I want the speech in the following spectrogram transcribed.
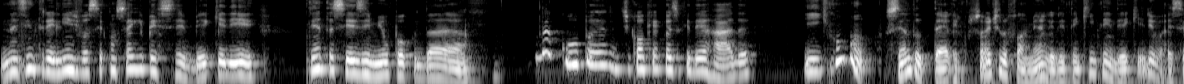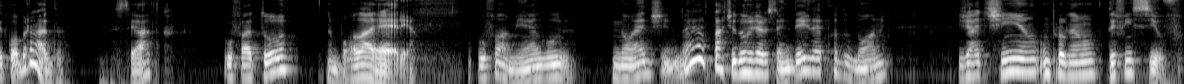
Nas entrelinhas você consegue perceber que ele tenta se eximir um pouco da, da culpa de qualquer coisa que dê errada. E como sendo técnico, principalmente do Flamengo, ele tem que entender que ele vai ser cobrado, certo? O fator bola aérea. O Flamengo não é de não é a partir do Rogério Senna, desde a época do nome já tinha um problema defensivo.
